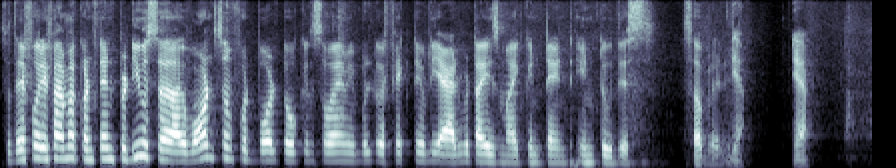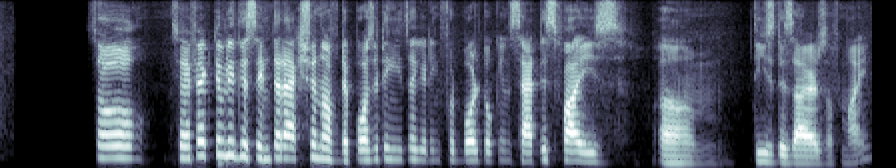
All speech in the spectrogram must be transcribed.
So therefore, if I'm a content producer, I want some football tokens so I'm able to effectively advertise my content into this subreddit. Yeah. Yeah. So so effectively, this interaction of depositing ether, getting football tokens satisfies um, these desires of mine,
